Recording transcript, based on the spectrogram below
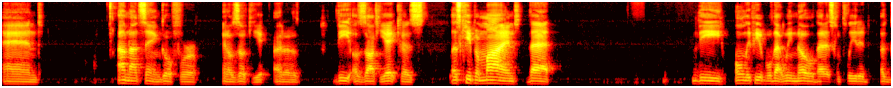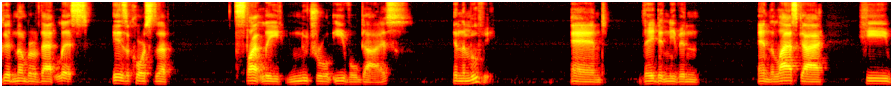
And I'm not saying go for an Ozaki, uh, the Ozaki 8 because let's keep in mind that the only people that we know that has completed a good number of that list is, of course, the slightly neutral evil guys in the movie. And they didn't even and the last guy, he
